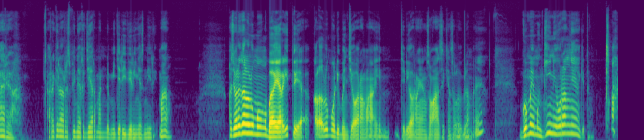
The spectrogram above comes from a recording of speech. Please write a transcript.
Aduh, Ragil harus pindah ke Jerman demi jadi dirinya sendiri. Mal. Kecuali kalau lu mau ngebayar itu ya, kalau lu mau dibenci orang lain, jadi orang yang so asik yang selalu bilang, eh, gue memang gini orangnya gitu. Ah,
